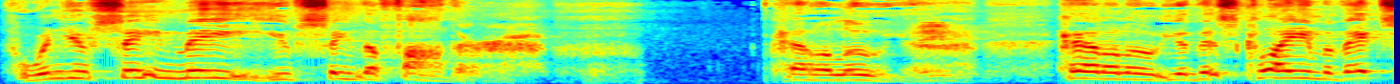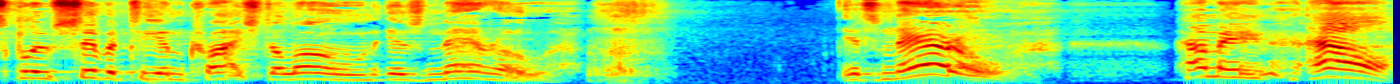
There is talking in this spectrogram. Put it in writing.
For when you've seen me, you've seen the Father. Hallelujah. Hallelujah. This claim of exclusivity in Christ alone is narrow. It's narrow. I mean, how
